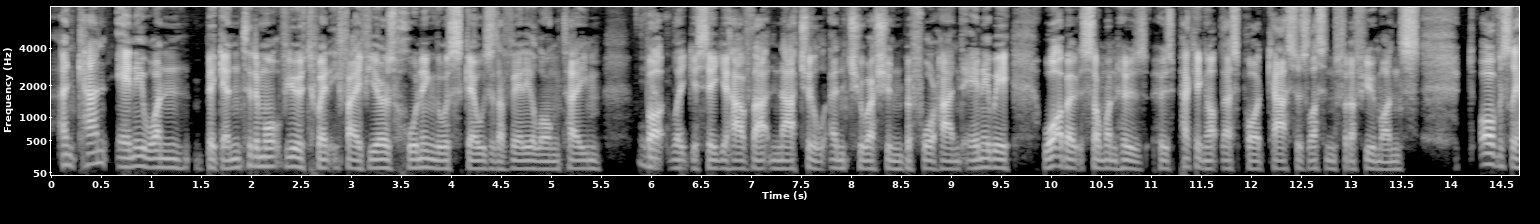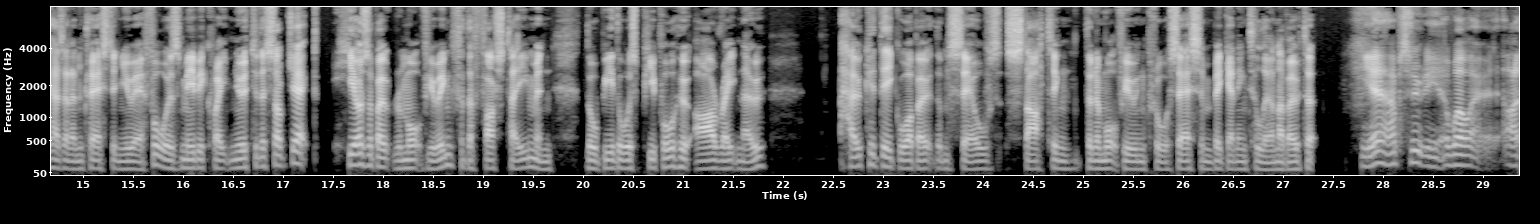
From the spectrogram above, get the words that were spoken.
And can anyone begin to remote view? 25 years honing those skills is a very long time. But yeah. like you say, you have that natural intuition beforehand anyway. What about someone who's who's picking up this podcast, who's listened for a few months, obviously has an interest in UFOs, maybe quite new to the subject, hears about remote viewing for the first time, and there'll be those people who are right now. How could they go about themselves starting the remote viewing process and beginning to learn about it? Yeah, absolutely. Well,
